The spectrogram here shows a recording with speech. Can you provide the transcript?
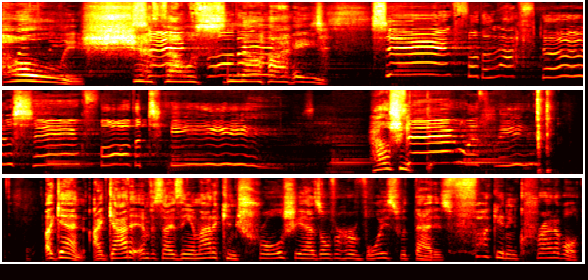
Holy shit, that was nice. Sing for the laughter, sing for How she Sing with me. again, I gotta emphasize the amount of control she has over her voice with that is fucking incredible.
